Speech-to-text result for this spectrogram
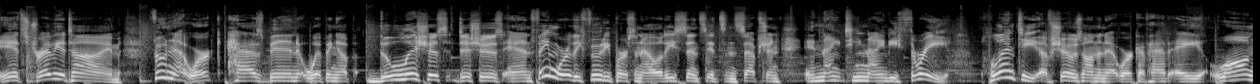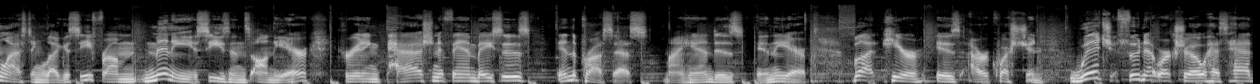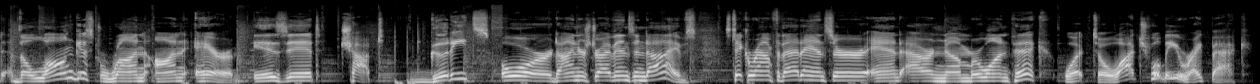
It's trivia time. Food Network has been whipping up delicious dishes and fame worthy foodie personalities since its inception in 1993. Plenty of shows on the network have had a long lasting legacy from many seasons on the air, creating passionate fan bases in the process. My hand is in the air. But here is our question Which Food Network show has had the longest run on air? Is it Chopped, Good Eats, or Diners, Drive Ins, and Dives? Stick around for that answer and our number one pick. What to watch? We'll be right back.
